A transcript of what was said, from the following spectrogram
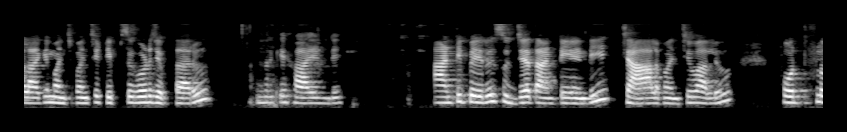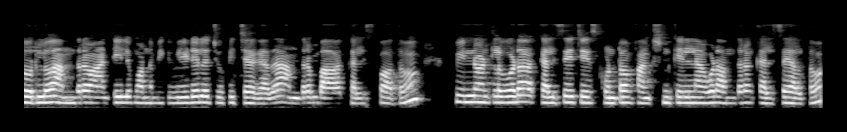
అలాగే మంచి మంచి టిప్స్ కూడా చెప్తారు. అందరికీ హాయ్ అండి. ఆంటీ పేరు సుజాత ఆంటీ అండి. చాలా మంచి వాళ్ళు ఫోర్త్ ఫ్లోర్లో అందరం ఆంటీలు మొన్న మీకు వీడియోలో చూపించారు కదా అందరం బాగా కలిసిపోతాం. పిండి వంటలు కూడా కలిసే చేసుకుంటాం. ఫంక్షన్కి వెళ్ళినా కూడా అందరం కలిసే వెళ్తాం.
